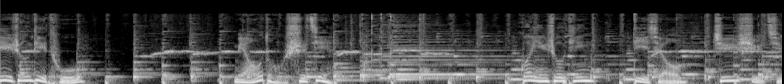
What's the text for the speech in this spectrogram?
一张地图，秒懂世界。欢迎收听《地球知识局》。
